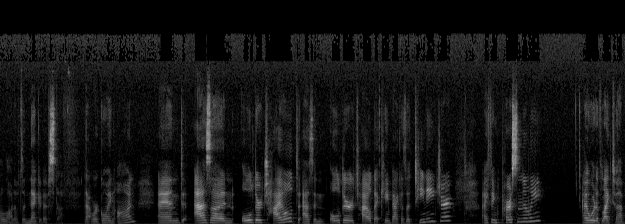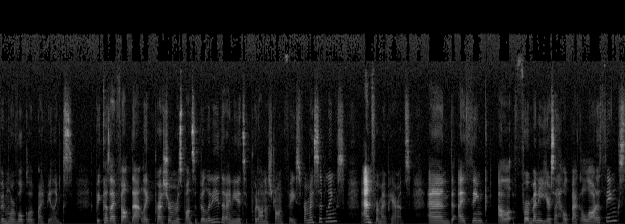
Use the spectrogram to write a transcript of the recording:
a lot of the negative stuff that were going on. And as an older child, as an older child that came back as a teenager, I think personally, I would have liked to have been more vocal of my feelings because I felt that like pressure and responsibility that I needed to put on a strong face for my siblings and for my parents. And I think I'll, for many years I held back a lot of things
